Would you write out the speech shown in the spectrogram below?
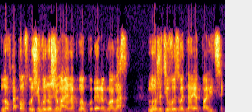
но в таком случае вы, нажимая на кнопку «Эра ГЛОНАСС», можете вызвать наряд полиции.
